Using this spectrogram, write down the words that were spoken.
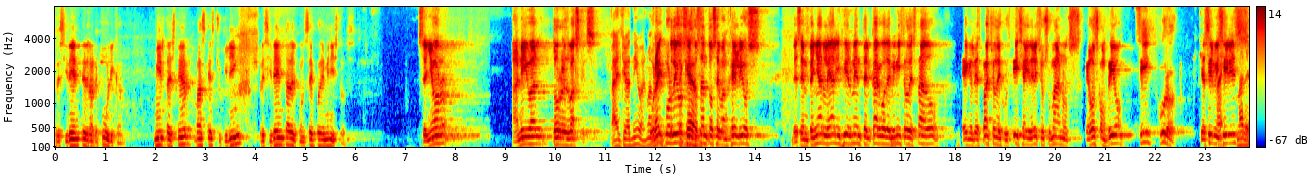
presidente de la República. Mirta Esther Vázquez Chuquilín, presidenta del Consejo de Ministros. Señor Aníbal Torres Vázquez. Ah, el tío Aníbal, mano. Juráis por Dios estos santos evangelios desempeñar leal y fielmente el cargo de ministro de Estado en el despacho de Justicia y Derechos Humanos que os confío. Sí, juro. Que así lo hicieres, vale,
